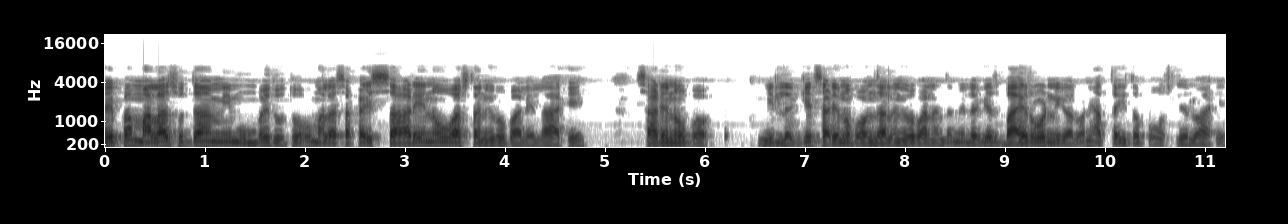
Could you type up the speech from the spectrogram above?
हे पण मला सुद्धा मी मुंबईत होतो. मला सकाळी साडेनऊ वाजता निरोप आलेला आहे. साडेनऊ पाव मी लगेच साडेनऊ पाऊन दहाला निरोप आल्यानंतर मी लगेच बाय रोड निघालो आणि आत्ता इथं पोहोचलेलो आहे.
